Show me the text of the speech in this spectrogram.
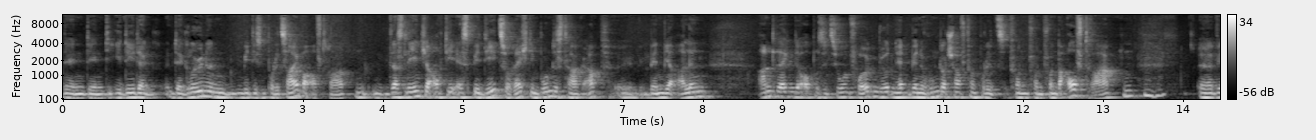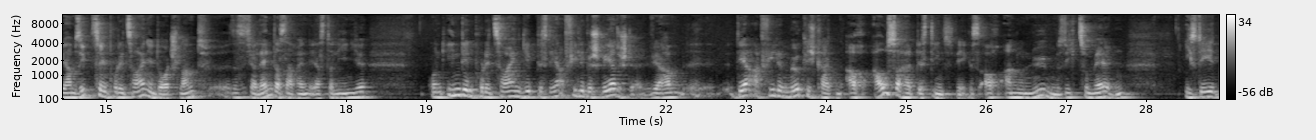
den, den, die Idee der, der Grünen mit diesen Polizeibeauftragten. Das lehnt ja auch die SPD zu Recht im Bundestag ab. Wenn wir allen Anträgen der Opposition folgen würden, hätten wir eine Hundertschaft von, Poliz von, von, von Beauftragten. Mhm. Wir haben 17 Polizeien in Deutschland. Das ist ja Ländersache in erster Linie. Und in den Polizeien gibt es derart viele Beschwerdestellen. Wir haben äh, derart viele Möglichkeiten, auch außerhalb des Dienstweges, auch anonym sich zu melden. Ich sehe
